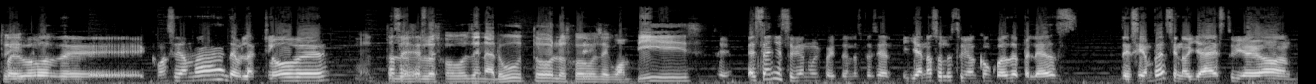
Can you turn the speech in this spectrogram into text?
Sí. juego de... ¿Cómo se llama? De Black Clover. Entonces, O sea, los juegos de Naruto, los juegos de One Piece. Sí. Este año estuvieron muy fuertes en lo especial. Y ya no solo estuvieron con juegos de peleas de siempre, sino ya estuvieron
